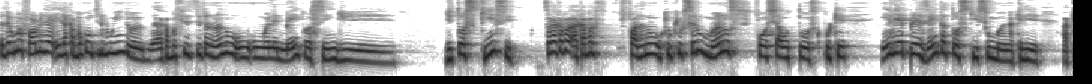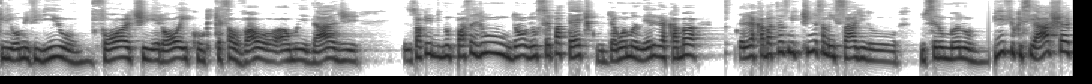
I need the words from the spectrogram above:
Mas de alguma forma ele, ele acabou contribuindo, acabou se tornando um, um, elemento assim de, de tosquice, só que acaba, acaba fazendo que, que o ser humano fosse algo tosco, porque ele representa a tosquice humana, aquele aquele homem viril, forte, heróico, que quer salvar a humanidade. Só que não passa de um, de um, de um ser patético. De alguma maneira ele acaba ele acaba transmitindo essa mensagem do, do ser humano pífio que se acha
